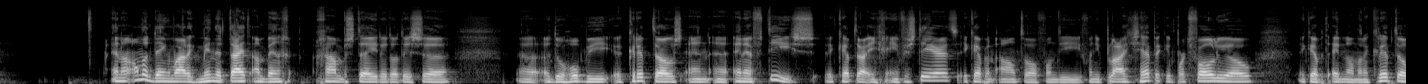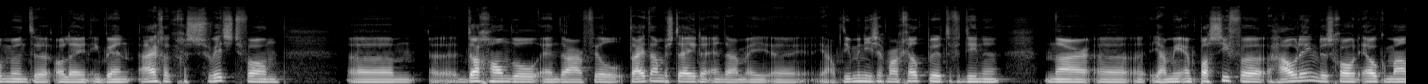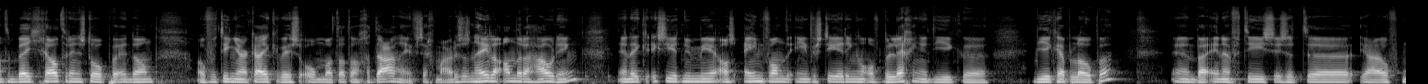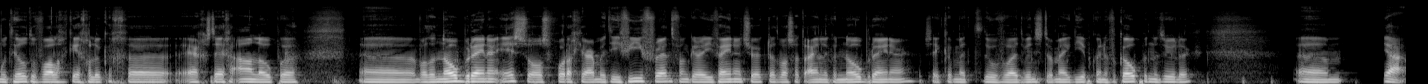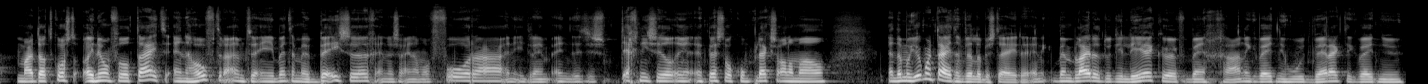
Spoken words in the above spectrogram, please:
En een ander ding waar ik minder tijd aan ben gaan besteden, dat is de hobby crypto's en NFT's. Ik heb daarin geïnvesteerd. Ik heb een aantal van die, van die plaatjes heb ik in portfolio. Ik heb het een en ander aan crypto munten. Alleen ik ben eigenlijk geswitcht van um, uh, daghandel en daar veel tijd aan besteden en daarmee uh, ja, op die manier zeg maar geld te verdienen naar uh, ja, meer een passieve houding. Dus gewoon elke maand een beetje geld erin stoppen en dan over tien jaar kijken we eens om wat dat dan gedaan heeft, zeg maar. Dus dat is een hele andere houding. En ik, ik zie het nu meer als een van de investeringen of beleggingen die ik, die ik heb lopen. En bij NFT's is het, ja, of ik moet heel toevallig een keer gelukkig ergens tegenaan lopen uh, wat een no-brainer is, zoals vorig jaar met die V-Friend van Gary Vaynerchuk. Dat was uiteindelijk een no-brainer. Zeker met de hoeveelheid winst waarmee ik die heb kunnen verkopen natuurlijk. Um, ja, maar dat kost enorm veel tijd en hoofdruimte. En je bent ermee bezig. En er zijn allemaal fora. En iedereen. En het is technisch heel, eh, best wel complex allemaal. En daar moet je ook maar tijd aan willen besteden. En ik ben blij dat ik door die leercurve ben gegaan. Ik weet nu hoe het werkt. Ik weet nu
